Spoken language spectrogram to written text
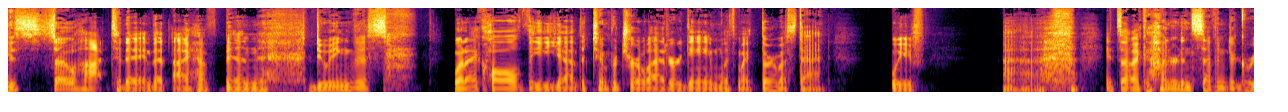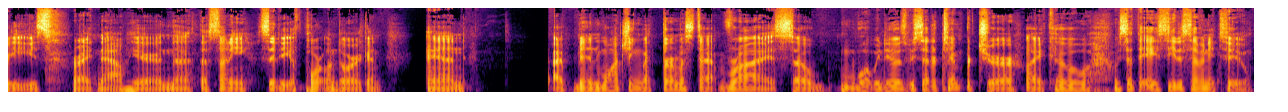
Is so hot today that I have been doing this what I call the uh, the temperature ladder game with my thermostat. We've uh, it's uh, like 107 degrees right now here in the the sunny city of Portland, Oregon, and I've been watching my thermostat rise. So what we do is we set a temperature like oh we set the AC to 72.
